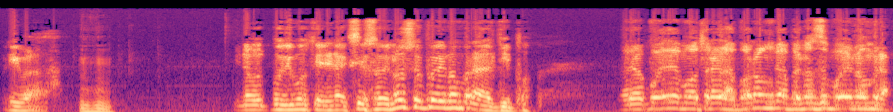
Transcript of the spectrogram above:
privada. Y no pudimos tener acceso de no se puede nombrar al tipo. Pero puede mostrar la poronga, pero no se puede nombrar.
